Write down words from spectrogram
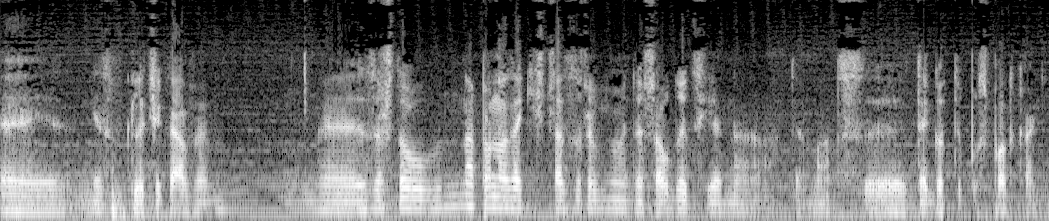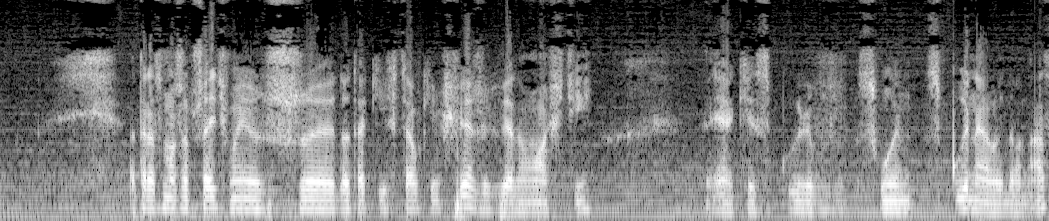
E, niezwykle ciekawym. E, zresztą na pewno za jakiś czas zrobimy też audycję na temat tego typu spotkań. A teraz może przejdźmy już e, do takich całkiem świeżych wiadomości. jakie słyn, spłynęły do nas.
